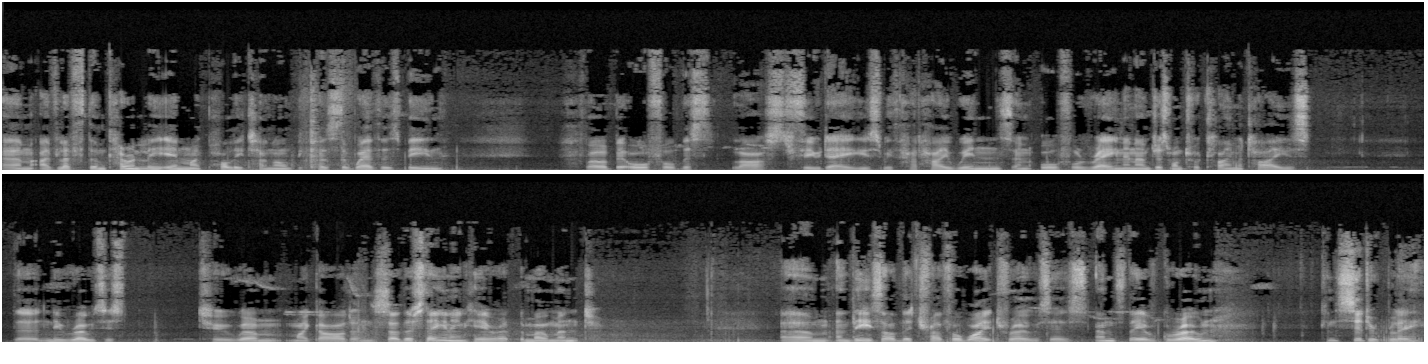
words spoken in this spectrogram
Um, I've left them currently in my polytunnel because the weather's been, well, a bit awful this last few days. We've had high winds and awful rain and I just want to acclimatise the new roses to um, my garden. So they're staying in here at the moment. Um, and these are the Trevor White roses, and they have grown considerably.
